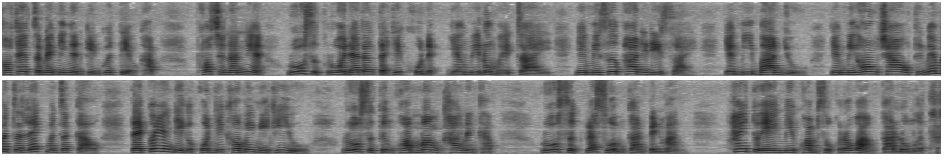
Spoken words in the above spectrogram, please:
เขาแทบจะไม่มีเงินกินก๋วยเตี๋ยวครับเพราะฉะนั้นเนี่ยรู้สึกรวยได้ตั้งแต่ที่คุณเนี่ยยังมีลมหายใจ ยังมีเสื้อผ้าดีๆใส่ ยังมีบ้านอยู่ ยังมีห้องเช่า ถึงแม้มันจะเล็กมันจะเก่า แต่ก็ยังดีกับคนที่เขาไม่มีที่อยู่ รู้สึกถึงความมั่งคั่งนะครับ รู้สึกและสวมการเป็นมัน ให้ตัวเองมีความสุขระหว่างการลงมือท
